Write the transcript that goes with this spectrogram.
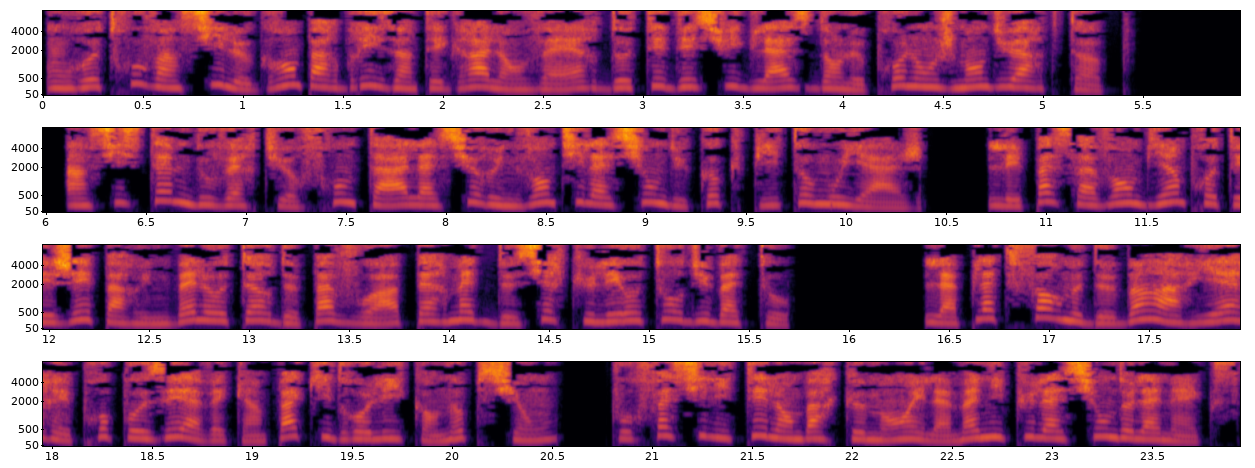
On retrouve ainsi le grand pare-brise intégral en verre doté d'essuie-glace dans le prolongement du hardtop. Un système d'ouverture frontale assure une ventilation du cockpit au mouillage. Les passes avant bien protégées par une belle hauteur de pavois permettent de circuler autour du bateau. La plateforme de bain arrière est proposée avec un pack hydraulique en option, pour faciliter l'embarquement et la manipulation de l'annexe.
